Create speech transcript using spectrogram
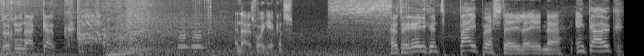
Terug nu naar Kuik. En daar is Roy Heerkens. Het regent pijpen stelen in, uh, in Kuik.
